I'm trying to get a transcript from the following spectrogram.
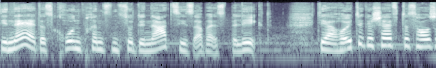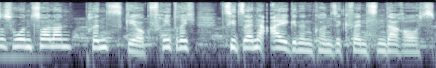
Die Nähe des Kronprinzen zu den Nazis aber ist belegt. Der heutige Chef des Hauses Hohenzollern, Prinz Georg Friedrich, zieht seine eigenen Konsequenzen daraus.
